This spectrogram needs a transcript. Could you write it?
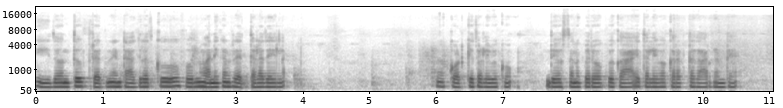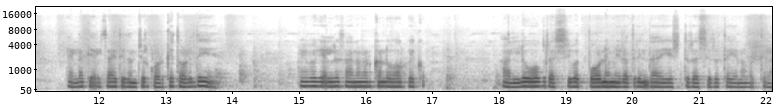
ಇದಂತೂ ಪ್ರೆಗ್ನೆಂಟ್ ಆಗಿರೋದಕ್ಕೂ ಫುಲ್ ಮನೆ ಕಂಡ್ರೆ ಎದ್ದೇಳೋದೇ ಇಲ್ಲ. ಕೊಟ್ಟಿಗೆ ತೊಳಿಬೇಕು ದೇವಸ್ಥಾನಕ್ಕೆ ಬೇರೆ ಹೋಗ್ಬೇಕು. ಆಯ್ತಲ್ಲ, ಇವಾಗ ಕರೆಕ್ಟಾಗಿ ಆರು ಗಂಟೆ. ಎಲ್ಲ ಕೆಲಸ ಆಯ್ತು, ಇದೊಂಚೂರು ಕೊಡಕೆ ತೊಳೆದು. ಇವಾಗ ಎಲ್ಲರೂ ಸ್ನಾನ ಮಾಡ್ಕೊಂಡು ಹೋಗ್ಬೇಕು. ಅಲ್ಲೂ ಹೋಗಿ ರಶ್ ಇವತ್ತು ಪೌರ್ಣಿಮೆ ಇರೋದ್ರಿಂದ ಎಷ್ಟು ರಶ್ ಇರುತ್ತೆ ಏನೋ ಗೊತ್ತಿಲ್ಲ.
